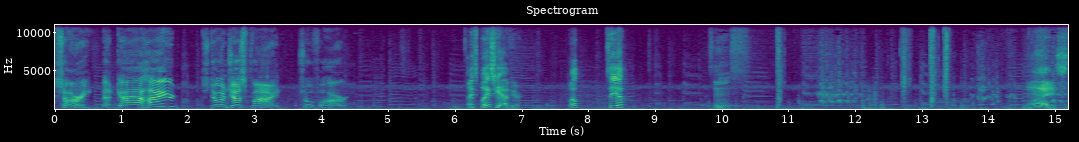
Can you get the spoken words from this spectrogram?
Sorry, that guy I hired is doing just fine so far. Nice place you have here. Well, see ya. Hmm. Nice.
